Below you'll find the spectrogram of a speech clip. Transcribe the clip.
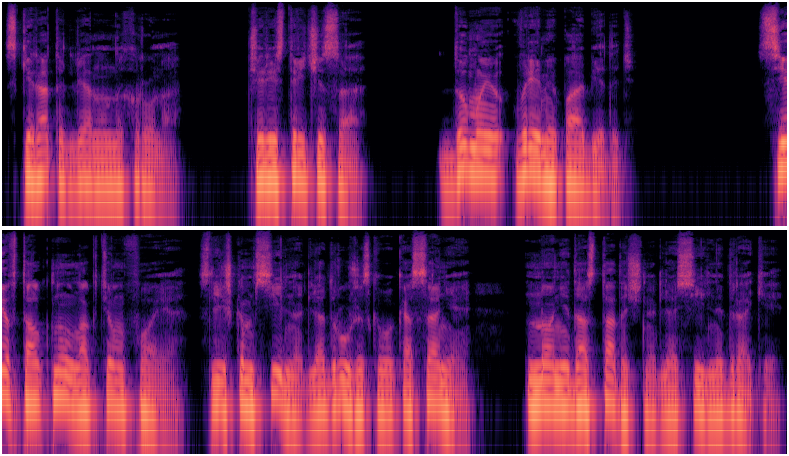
Скирата глянул на Хрона. «Через три часа. Думаю, время пообедать». Сев толкнул локтем Фая, слишком сильно для дружеского касания – но недостаточно для сильной драки.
